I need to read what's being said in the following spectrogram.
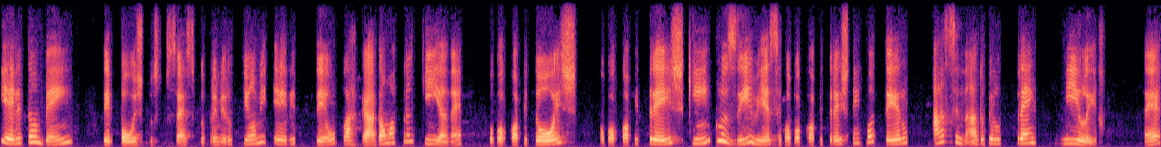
e ele também, depois do sucesso do primeiro filme, ele deu largada a uma franquia, né? Robocop 2, Robocop 3, que inclusive esse Robocop 3 tem roteiro assinado pelo Frank Miller, né?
